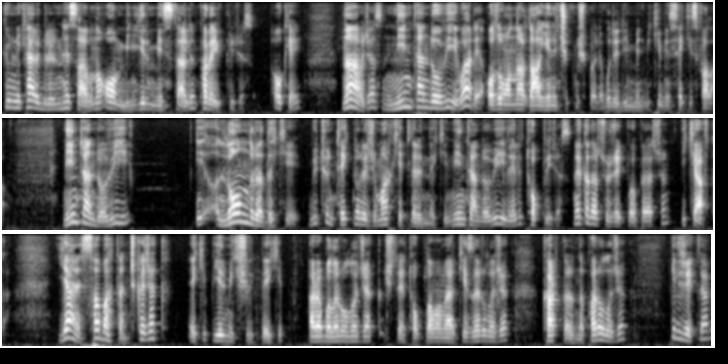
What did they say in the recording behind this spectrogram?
Günlük her birinin hesabına 10 bin, 20 bin sterlin para yükleyeceğiz. Okey. Ne yapacağız? Nintendo Wii var ya o zamanlar daha yeni çıkmış böyle. Bu dediğim benim 2008 falan. Nintendo Wii Londra'daki bütün teknoloji marketlerindeki Nintendo Wii'leri toplayacağız. Ne kadar sürecek bu operasyon? 2 hafta. Yani sabahtan çıkacak ekip 20 kişilik bir ekip. Arabaları olacak, işte toplama merkezleri olacak, kartlarında para olacak. Gidecekler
